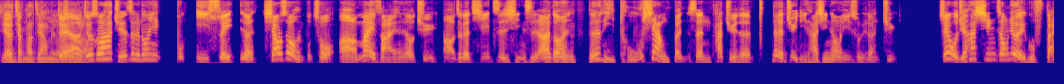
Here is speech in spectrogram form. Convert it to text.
有讲到这样没有对啊，就是说他觉得这个东西不以随呃销售很不错啊，卖法也很有趣啊，这个机制形式啊都很，可是以图像本身，他觉得那个距离他心中的艺术有段距离，所以我觉得他心中就有一股反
